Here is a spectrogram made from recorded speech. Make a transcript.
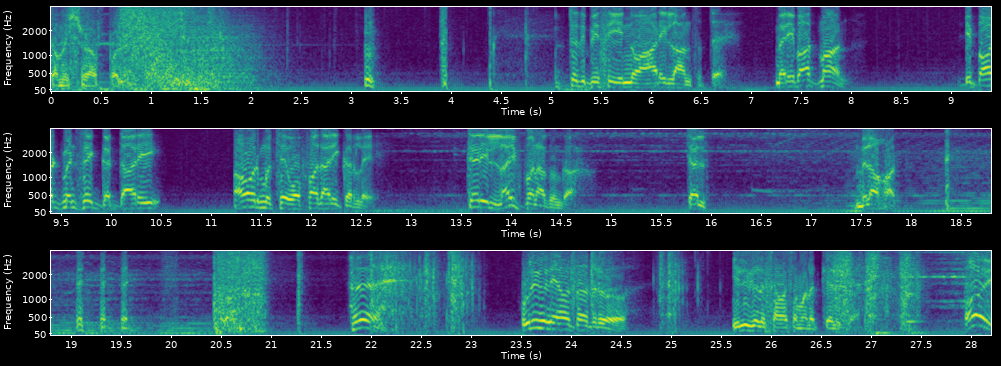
commissioner of police ರಕ್ತದ ಬಿಸಿ ಇನ್ನೂ ಆರಿಲ್ಲ ಅನ್ಸುತ್ತೆ मेरी बात मान डिपार्टमेंट से गद्दारी और मुझसे वफादारी कर ले तेरी लाइफ बना दूंगा चल मिला हाथ ಹುಲಿಗಳು ಯಾವತ್ತಾದ್ರೂ ಇಲಿಗಳು ಸವಾಸ ಮಾಡೋದ್ ಕೇಳಿದ್ದೆ ओए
